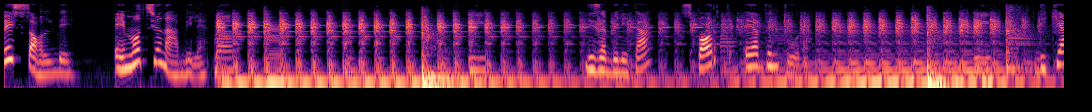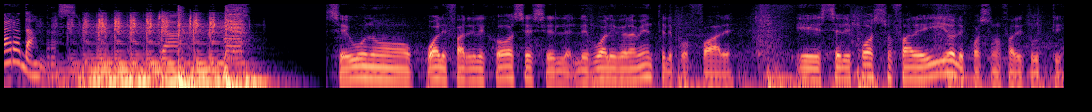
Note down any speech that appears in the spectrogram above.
Tre soldi. Emozionabile. Disabilità, sport e avventura. Di Chiara D'Ambros. Se uno vuole fare le cose, se le vuole veramente, le può fare. E se le posso fare io, le possono fare tutti.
